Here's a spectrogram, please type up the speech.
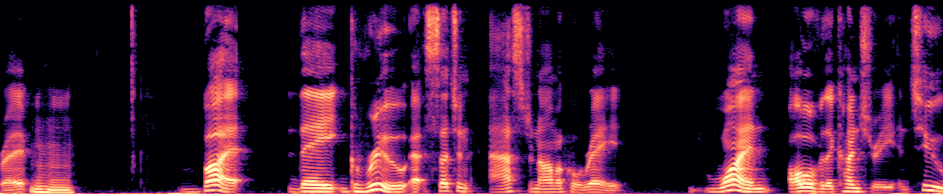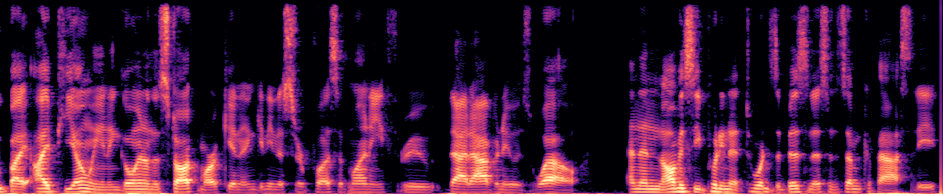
right? mm-hmm. But they grew at such an astronomical rate. One, all over the country, and two, by IPOing and going on the stock market and getting a surplus of money through that avenue as well. And then obviously putting it towards the business in some capacity,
